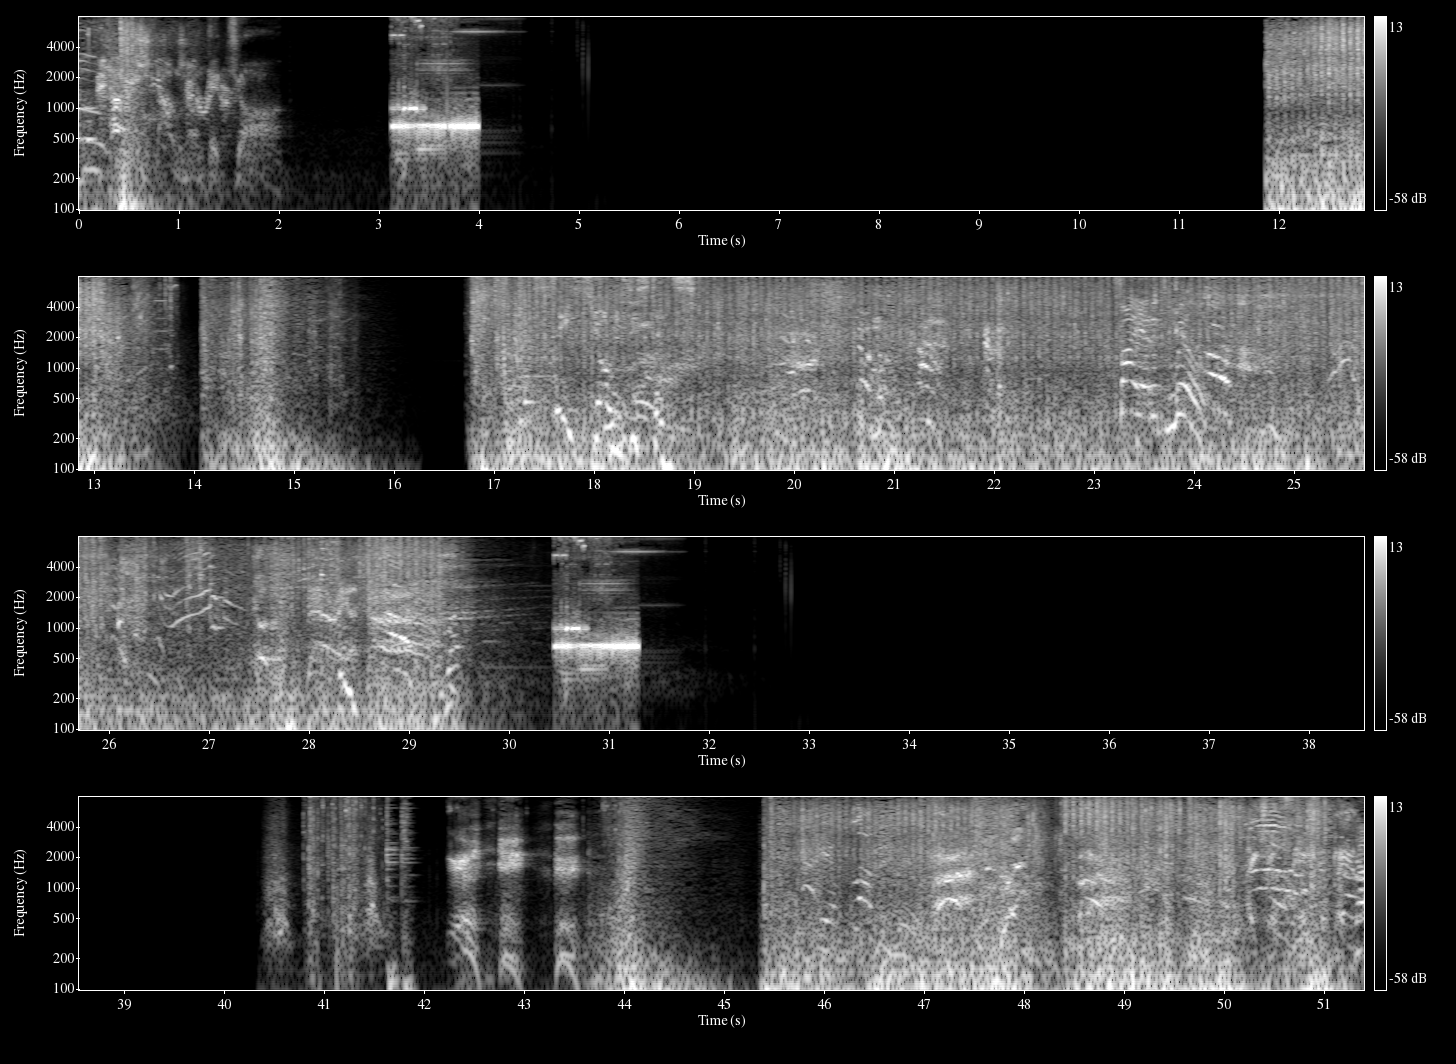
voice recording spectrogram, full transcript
Double the job. cease your resistance. Fire at will.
